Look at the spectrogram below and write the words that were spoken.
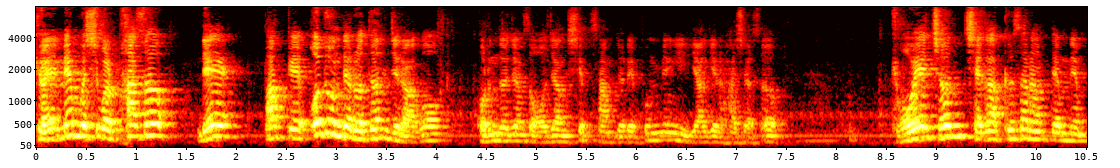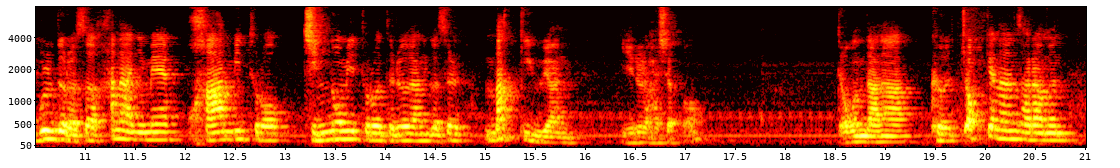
교회 멤버십을 파서 내 밖에 어두운 데로 던지라고 고린도전서 5장 13절에 분명히 이야기를 하셔서 교회 전체가 그 사람 때문에 물들어서 하나님의 화 밑으로 진노 밑으로 들어가는 것을 막기 위한 일을 하셨고 더군다나 그 쫓겨난 사람은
